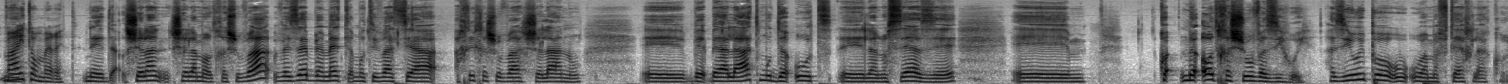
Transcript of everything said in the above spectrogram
מה היית אומרת? נהדר. שאלה, שאלה מאוד חשובה, וזה באמת המוטיבציה הכי חשובה שלנו. אה, בהעלאת מודעות אה, לנושא הזה, אה, מאוד חשוב הזיהוי. הזיהוי פה הוא, הוא המפתח להכל.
